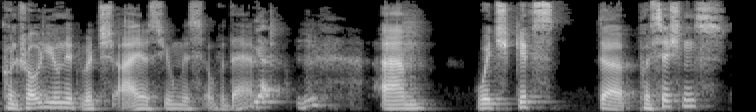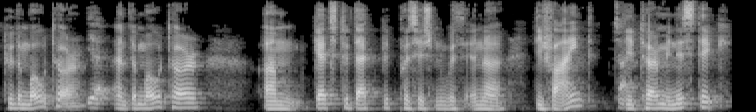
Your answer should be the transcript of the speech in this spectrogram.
control unit, which I assume is over there, Yeah. Mhm. um, which gives the positions to the motor, Yeah. and the motor um, gets to that position within a defined, Time. deterministic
